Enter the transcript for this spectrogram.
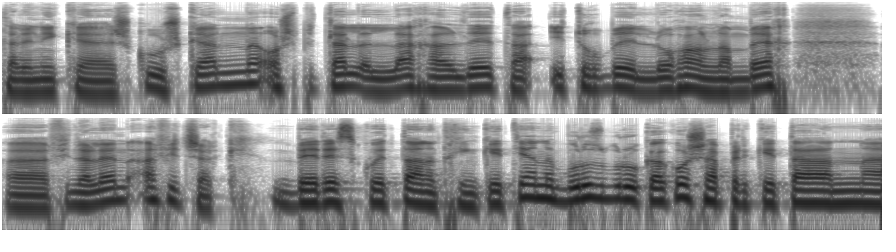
talenik eh, esku uskan, Hospital Lajalde eta Iturbe Laurent Lambert uh, finalen afitsak. Berezkoetan trinketian, buruzburukako xaperketan eh,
